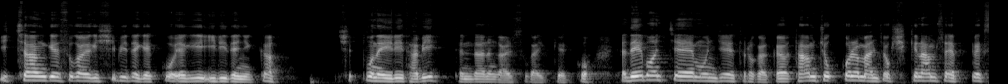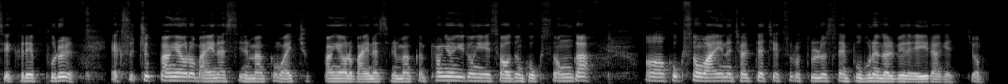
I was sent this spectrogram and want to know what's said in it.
2차 항계수가 여기 10이 되겠고, 여기 1이 되니까, 10분의 1이 답이 된다는 걸 알 수가 있겠고 자, 네 번째 문제에 들어갈까요? 다음 조건을 만족시키는 함수 fx의 그래프를 x축 방향으로 마이너스 1만큼 y축 방향으로 마이너스 1만큼 평형이동에서 얻은 곡선과 어, 곡선 y는 절대치 x로 둘러싸인 부분의 넓이를 a라겠죠.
